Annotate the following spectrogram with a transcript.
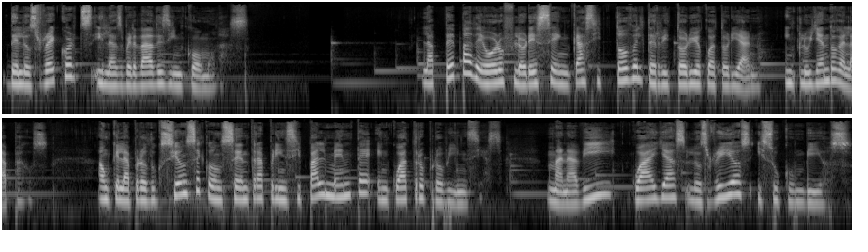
De los récords y las verdades incómodas. La pepa de oro florece en casi todo el territorio ecuatoriano, incluyendo Galápagos, aunque la producción se concentra principalmente en cuatro provincias, Manabí, Guayas, Los Ríos y Sucumbíos.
